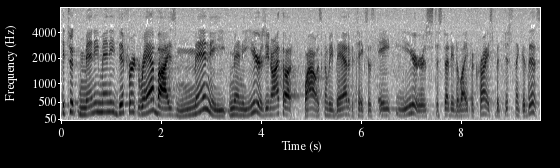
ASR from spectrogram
it took many, many different rabbis many, many years. You know, I thought, wow, it's going to be bad if it takes us eight years to study the life of Christ. But just think of this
